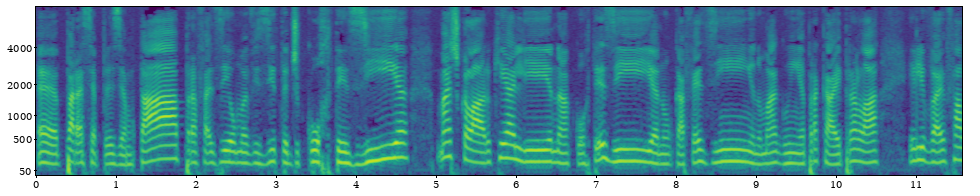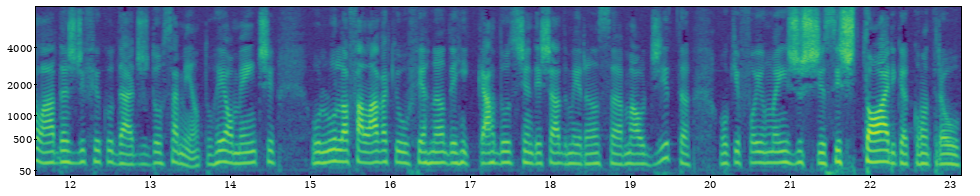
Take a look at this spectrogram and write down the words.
é, para se apresentar, para fazer uma visita de cortesia, mas claro que ali na cortesia, num cafezinho, numa aguinha para cá e para lá, ele vai falar das dificuldades do orçamento. Realmente, o Lula falava que o Fernando Henrique Cardoso tinha deixado uma herança maldita, o que foi uma injustiça histórica contra o,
